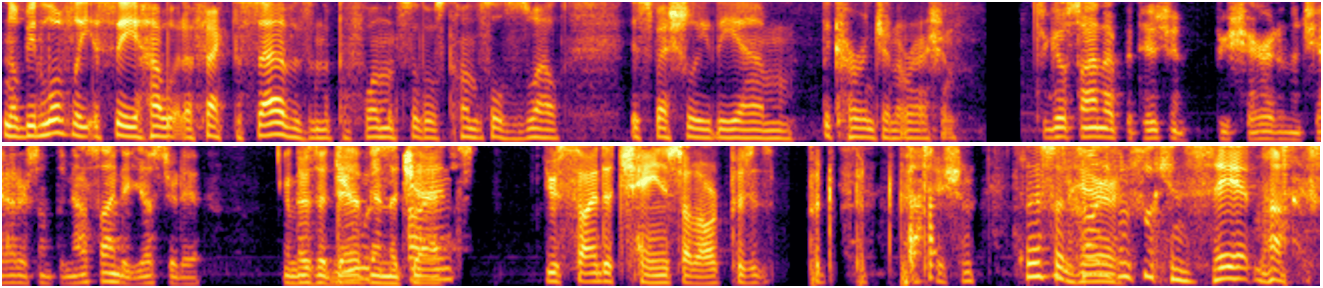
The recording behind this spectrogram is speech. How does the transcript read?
And it'll be lovely to see how it would affect the servers and the performance of those consoles as well, especially the um the current generation. to go sign that petition. If you share it in the chat or something, I signed it yesterday, and there's a dev in the signed, chat. You signed a change.org peti- pet- pet- petition. Listen You can't here, even fucking say it, Max.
